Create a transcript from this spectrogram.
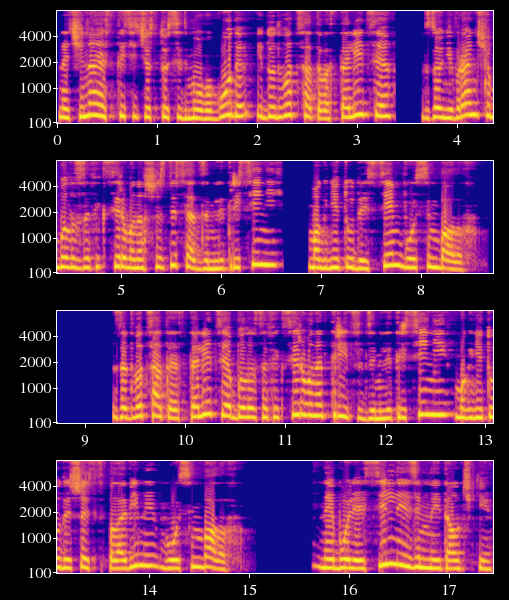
Начиная с 1107 года и до 20-го столетия в зоне Вранча было зафиксировано 60 землетрясений магнитудой 7-8 баллов. За 20-е столетие было зафиксировано 30 землетрясений магнитудой 6,5-8 баллов. Наиболее сильные земные толчки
